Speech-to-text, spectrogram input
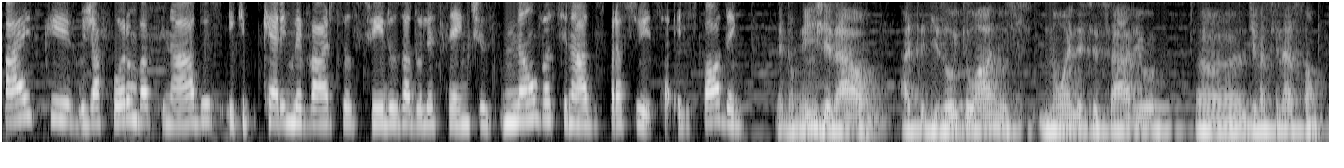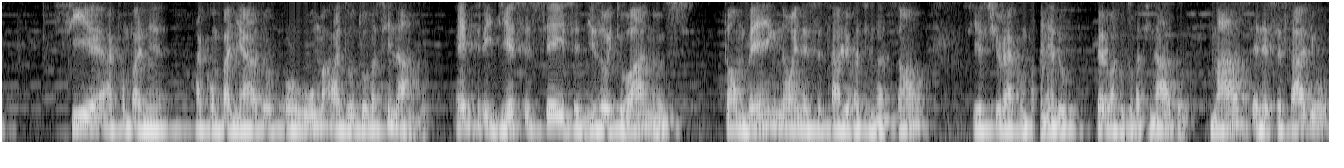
Pais que já foram vacinados e que querem levar seus filhos adolescentes não vacinados para a Suíça, eles podem? Então, em geral, até 18 anos não é necessário uh, de vacinação, se é acompanhado por um adulto vacinado. Entre 16 e 18 anos, também não é necessário vacinação, se estiver acompanhado pelo adulto vacinado, mas é necessário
